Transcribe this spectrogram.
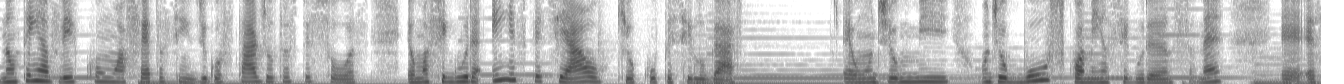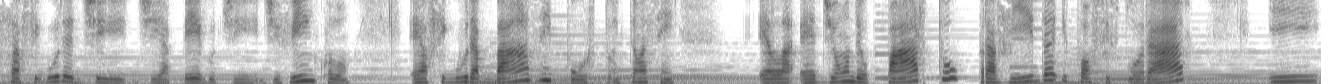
não tem a ver com o afeto assim de gostar de outras pessoas. É uma figura em especial que ocupa esse lugar. É onde eu me, onde eu busco a minha segurança, né? É, essa figura de, de apego, de, de vínculo, é a figura base e porto. Então, assim, ela é de onde eu parto para a vida e posso explorar e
